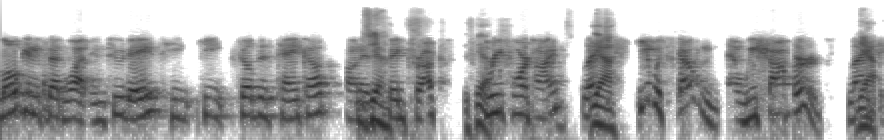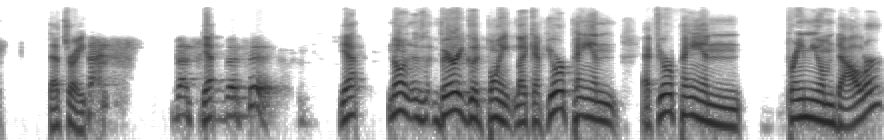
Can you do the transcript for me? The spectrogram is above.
Logan said what in two days he he filled his tank up on his Yeah. big trucks Yeah. three four times. Like, Yeah. he was scouting and we shot birds. Like Yeah. That's right. that's that's Yeah. that's it. Yeah, no, very good point. Like if you're paying if you're paying premium dollar,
